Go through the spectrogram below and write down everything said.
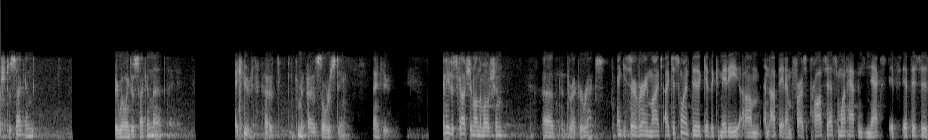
I'll rush to second. Are you willing to second that? Thank you, uh, Commi- uh, Silverstein. Thank you. Any discussion on the motion? Uh, Director Rex? Thank you, sir, very much. I just wanted to give the committee um, an update on as far as process and what happens next if, if this is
